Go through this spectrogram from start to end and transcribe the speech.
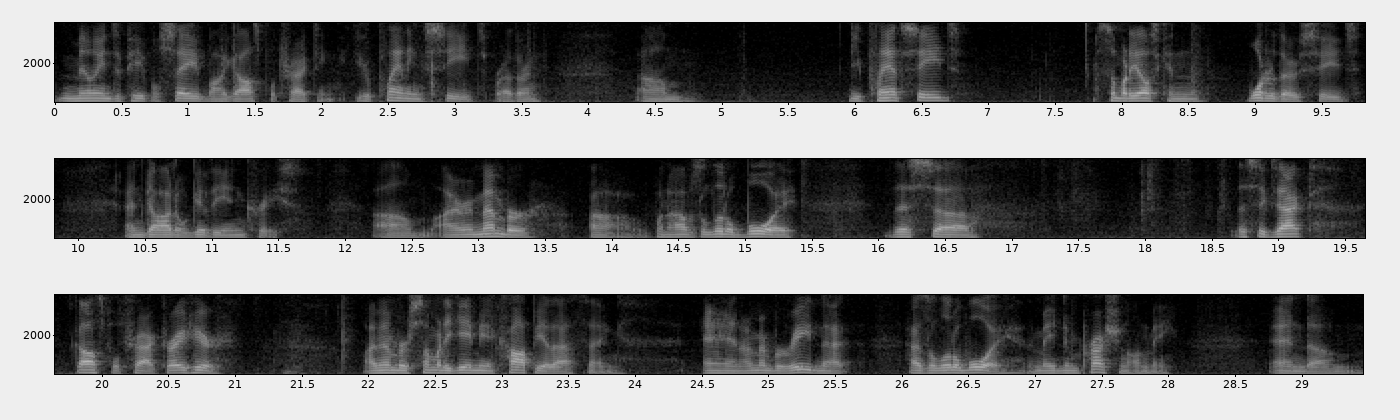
millions of people saved by gospel tracting. You're planting seeds, brethren. Um, you plant seeds, somebody else can water those seeds, and God will give the increase. Um, I remember uh, when I was a little boy, this uh, this exact gospel tract right here. I remember somebody gave me a copy of that thing and I remember reading that as a little boy, and it made an impression on me. And um,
